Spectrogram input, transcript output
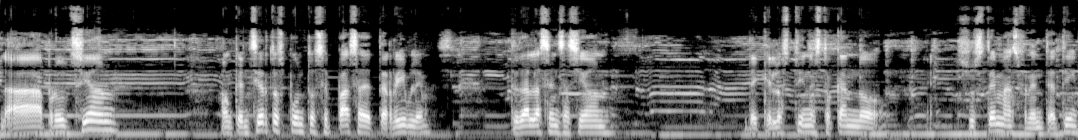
La producción, aunque en ciertos puntos se pasa de terrible, te da la sensación de que los tienes tocando sus temas frente a ti.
